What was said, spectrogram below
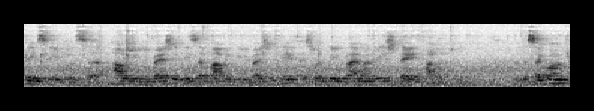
principles. Uh, our university is a public university, it should be primarily state faculty. And the second,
